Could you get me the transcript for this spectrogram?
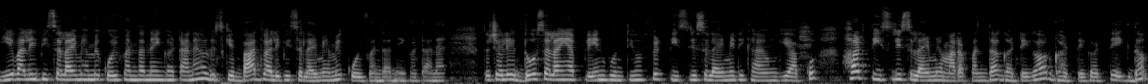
ये वाली भी सिलाई में हमें कोई फंदा नहीं घटाना है, और इसके बाद वाली भी सिलाई में हमें कोई फंदा नहीं घटाना है। तो चलिए, दो सिलाइयाँ प्लेन बुनती हूँ, फिर तीसरी सिलाई में दिखाऊँगी आपको। हर तीसरी सिलाई में हमारा फंदा घटेगा, और घटते घटते एकदम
